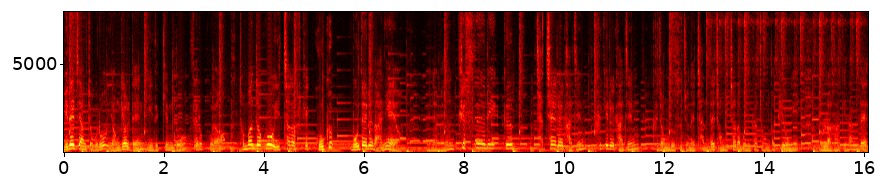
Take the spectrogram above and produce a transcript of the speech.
미래지향적으로 연결된 이 느낌도 새롭고요. 전반적으로 이 차가 그렇게 고급 모델은 아니에요. 왜냐면은 Q3급 차체를 가진 크기를 가진 그 정도 수준의 차인데 전기차다 보니까 조금 더 비용이 올라가긴 한데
